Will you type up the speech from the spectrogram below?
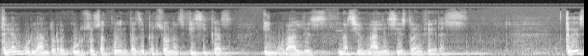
triangulando recursos a cuentas de personas físicas y morales nacionales y extranjeras. Tres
